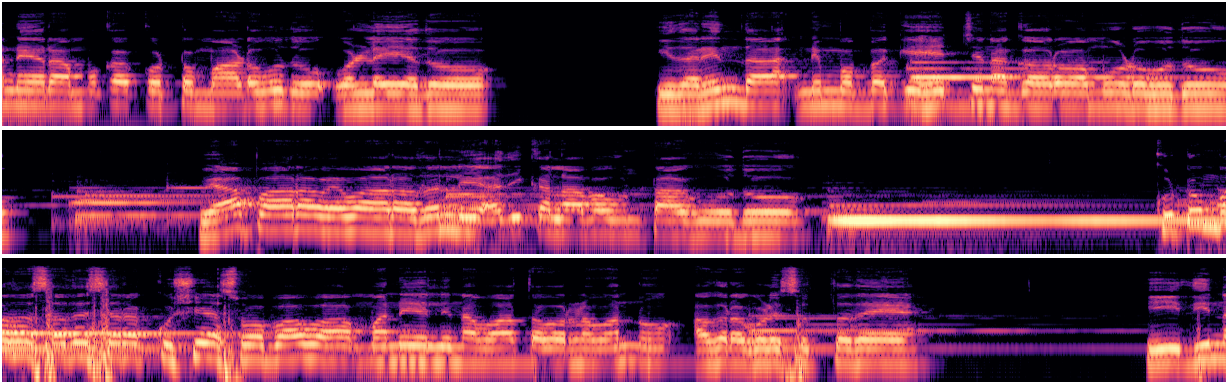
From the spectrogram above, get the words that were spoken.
ನೇರ ಮುಖ ಕೊಟ್ಟು ಮಾಡುವುದು ಒಳ್ಳೆಯದು. ಇದರಿಂದ ನಿಮ್ಮ ಬಗ್ಗೆ ಹೆಚ್ಚಿನ ಗೌರವ ಮೂಡುವುದು. ವ್ಯಾಪಾರ ವ್ಯವಹಾರದಲ್ಲಿ ಅಧಿಕ ಲಾಭ ಉಂಟಾಗುವುದು. ಕುಟುಂಬದ ಸದಸ್ಯರ ಖುಷಿಯ ಸ್ವಭಾವ ಮನೆಯಲ್ಲಿನ ವಾತಾವರಣವನ್ನು ಹಗುರಗೊಳಿಸುತ್ತದೆ ಈ ದಿನ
